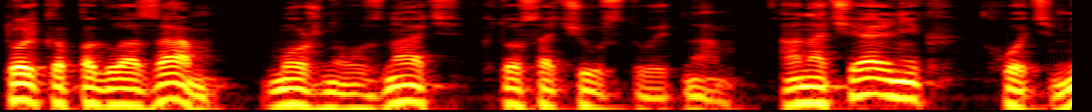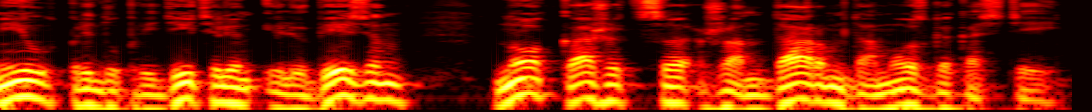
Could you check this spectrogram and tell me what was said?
Только по глазам можно узнать, кто сочувствует нам. А начальник, хоть мил, предупредителен и любезен, но, кажется, жандарм до мозга костей.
